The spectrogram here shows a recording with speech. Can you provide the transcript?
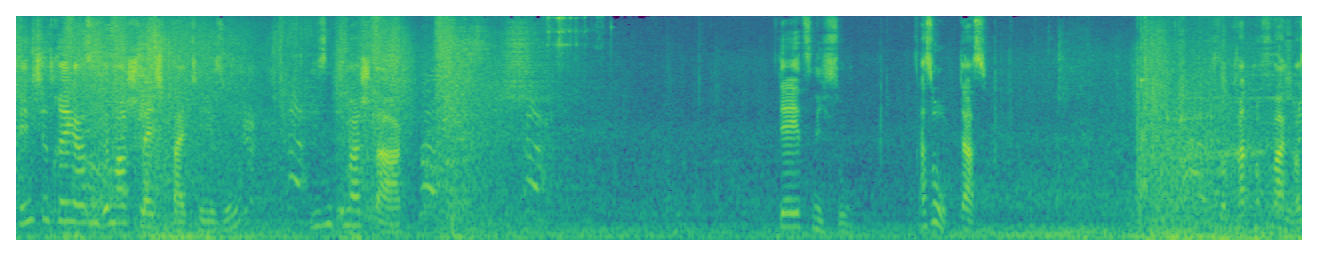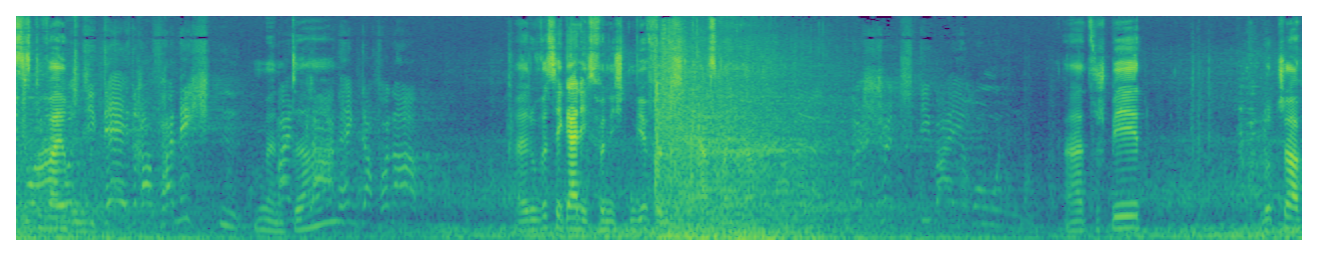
Fähnchenträger sind immer schlecht bei Teso. Die sind immer stark. Der jetzt nicht so. Achso, das. Ich wollte gerade noch fragen, was ist die vernichten. Moment, da? Äh, du wirst hier gar nichts vernichten. Wir vernichten erstmal hier. Ah, zu spät. Lutscher. All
